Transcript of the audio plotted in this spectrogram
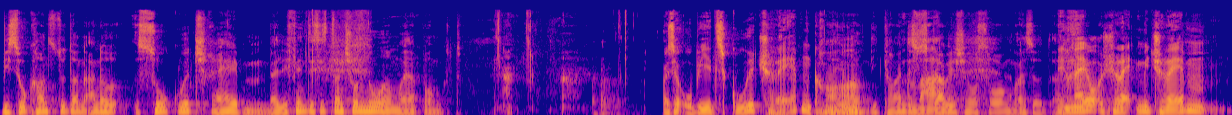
Wieso kannst du dann auch noch so gut schreiben? Weil ich finde, das ist dann schon nur einmal ein Punkt. Also, ob ich jetzt gut schreiben kann. Ja, ich kann das, glaube ich, schon sagen. Also, äh, Naja, schrei mit Schreiben,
